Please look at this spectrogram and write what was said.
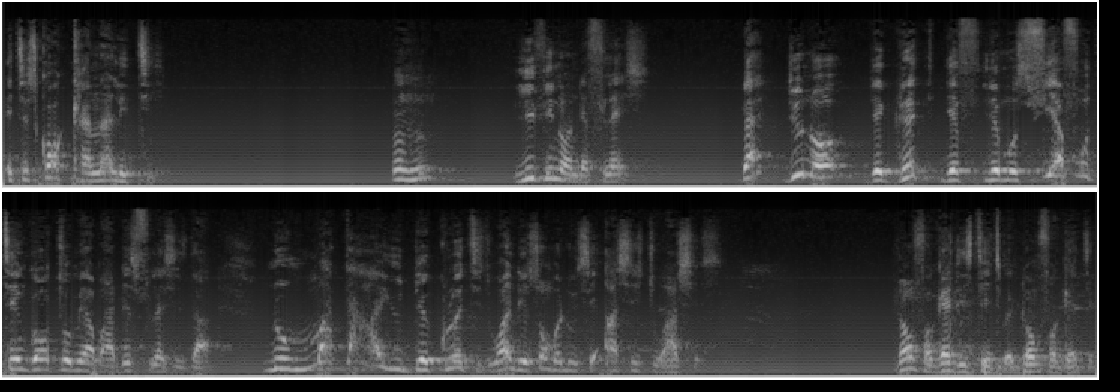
It is called carnality. Mm-hmm. Living on the flesh. But do you know the great, the, the most fearful thing God told me about this flesh is that no matter how you decorate it, one day somebody will say ashes to ashes. Don't forget this statement. Don't forget it.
